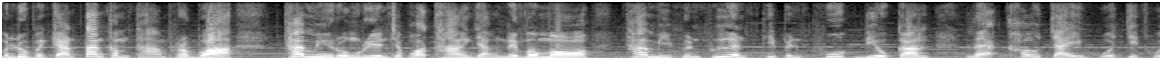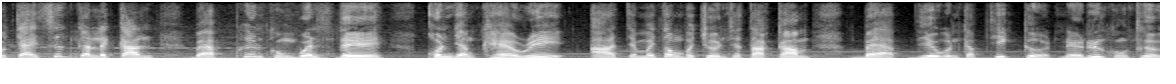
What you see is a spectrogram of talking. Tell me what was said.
มันดูเป็นการตั้งคำถามครับว่า ถ้ามีโรงเรียนเฉพาะทางอย่าง Nevermore ถ้ามีเพื่อนๆที่เป็นพวกเดียวกัน และเข้าใจหัวจิตหัวใจซึ่งกันและกันแบบเพื่อนของ Wednesday คนอย่างแครีอาจจะไม่ต้องเผชิญชะตากรรม แบบเดียวกันกับที่เกิดในเรื่องของเธอ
